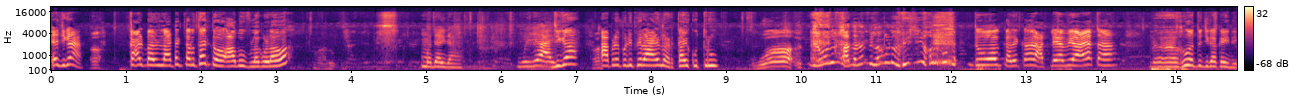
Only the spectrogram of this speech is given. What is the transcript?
એ જ હા. કાલ બાર નાટક ચાલુ થાય તો આબુ બ્લોગ બનાવો. સારું મજા આવી જાય જીગા આપણે પેલી ફેર આયા લડકાઈ કૂતરું. તો ખરેખર આટલે હવે આયા હતા ને હું હતું જીગા કહી દે.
